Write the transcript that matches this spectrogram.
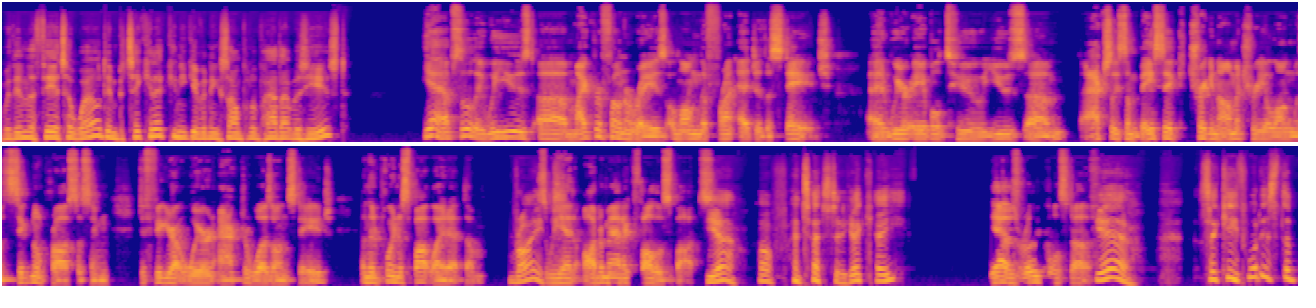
within the theater world in particular? Can you give an example of how that was used? Yeah, absolutely. We used uh, microphone arrays along the front edge of the stage. And we were able to use um, actually some basic trigonometry along with signal processing to figure out where an actor was on stage and then point a spotlight at them. Right. So we had automatic follow spots. Yeah. Oh, fantastic. Okay. Yeah, it was really cool stuff. Yeah. So, Keith, what is the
